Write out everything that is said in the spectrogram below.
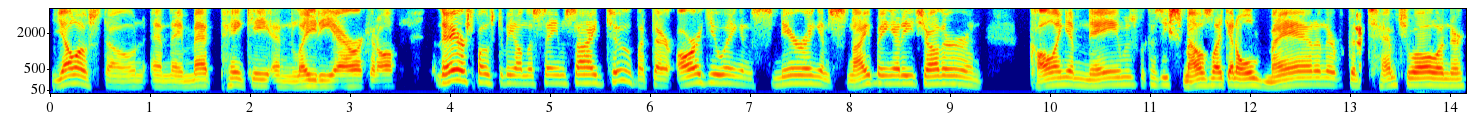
Yellowstone and they met Pinky and Lady Arek and all. They are supposed to be on the same side too, but they're arguing and sneering and sniping at each other and calling him names because he smells like an old man and they're contemptual and they're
